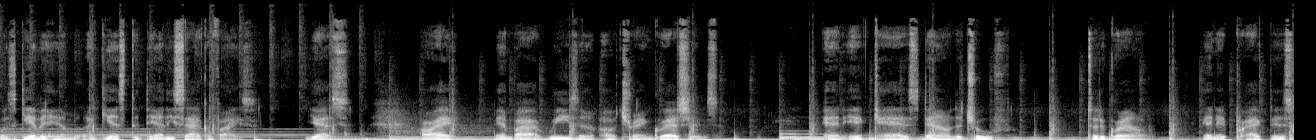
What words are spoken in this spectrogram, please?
was given him against the daily sacrifice. Yes. All right and by reason of transgressions, and it cast down the truth to the ground, and it practiced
